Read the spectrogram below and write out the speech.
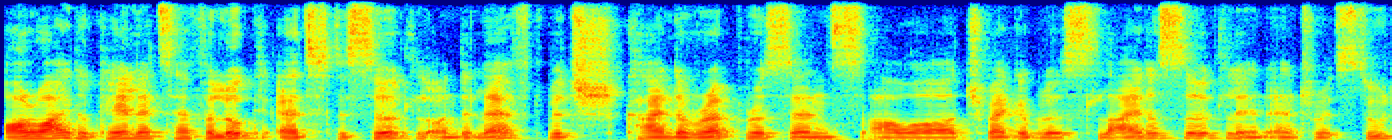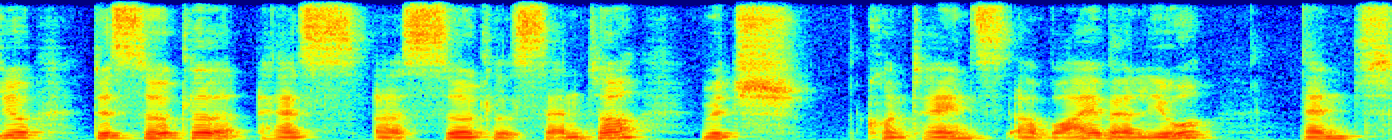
Alright, okay, let's have a look at the circle on the left, which kind of represents our trackable slider circle in Android Studio. This circle has a circle center, which contains a y value and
